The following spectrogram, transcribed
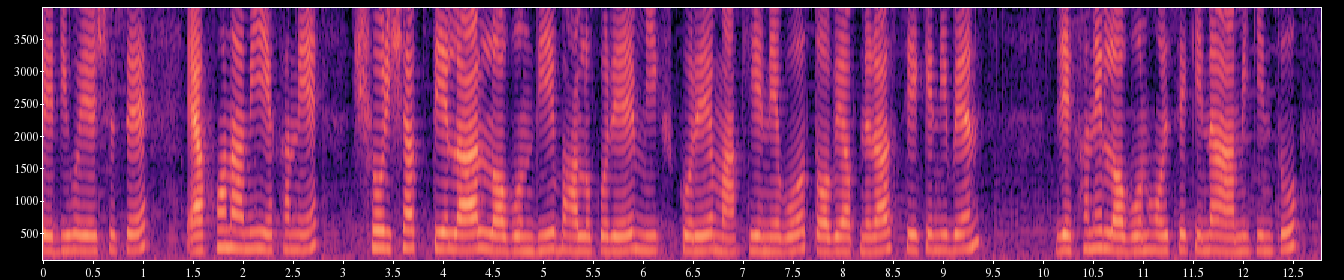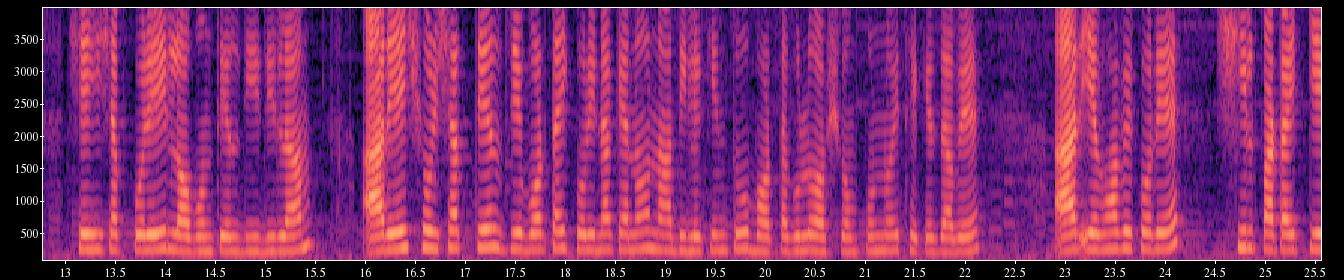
রেডি হয়ে এসেছে। এখন আমি এখানে সরিষার তেল আর লবণ দিয়ে ভালো করে মিক্স করে মাখিয়ে নেব। তবে আপনারা চেকে নেবেন যেখানে লবণ হয়েছে কিনা। আমি কিন্তু সেই হিসাব করেই লবণ তেল দিয়ে দিলাম। আর এই সরিষার তেল যে ভর্তাই করি না কেন, না দিলে কিন্তু ভর্তাগুলো অসম্পূর্ণই থেকে যাবে। আর এভাবে করে শিল পাটায় কে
